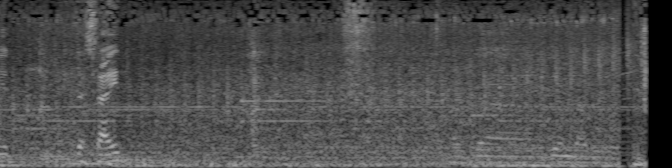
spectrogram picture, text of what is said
This the side of the uh, BMW.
